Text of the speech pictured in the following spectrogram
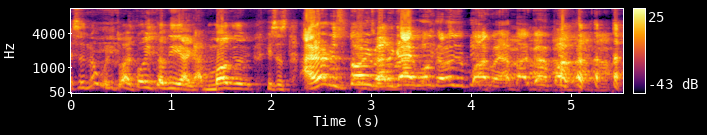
I said, no. What are you talking? I thought you told me I got mugged. He says, I heard a story about a guy walking on Ocean Parkway. I'm not gonna park.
